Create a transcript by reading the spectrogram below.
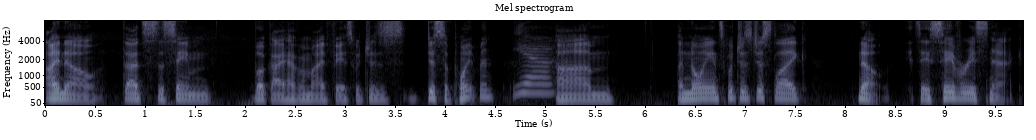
I know. That's the same look I have in my face, which is disappointment. Yeah. um, annoyance, which is just like, no, it's a savory snack.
